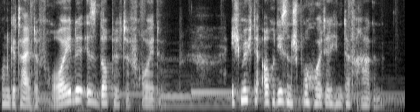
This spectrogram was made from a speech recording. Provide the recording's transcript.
und geteilte Freude ist doppelte Freude. Ich möchte auch diesen Spruch heute hinterfragen.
